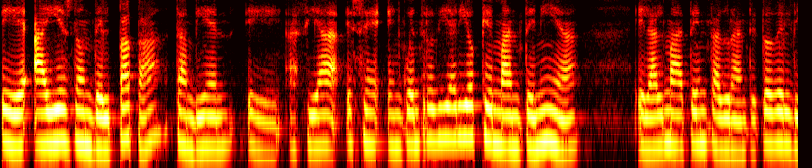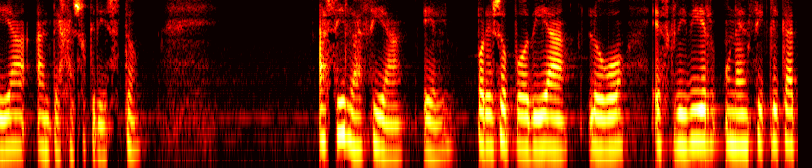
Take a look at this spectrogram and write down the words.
eh, ahí es donde el Papa también eh, hacía ese encuentro diario que mantenía el alma atenta durante todo el día ante Jesucristo. Así lo hacía él. Por eso podía luego escribir una encíclica,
